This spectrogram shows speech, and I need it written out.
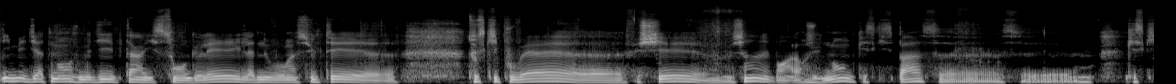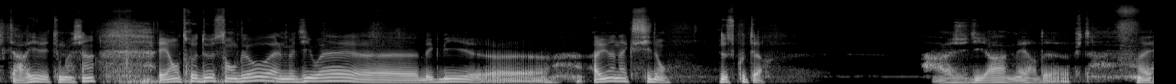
immédiatement, je me dis putain, ils se sont engueulés, il a de nouveau insulté euh, tout ce qu'il pouvait, euh, fait chier, euh, machin. Bon, alors je lui demande qu'est-ce qui se passe, qu'est-ce qui t'arrive et tout machin. Et entre deux sanglots, elle me dit ouais, Begbie a eu un accident de scooter. Ah, je dis ah merde, putain. Ouais,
